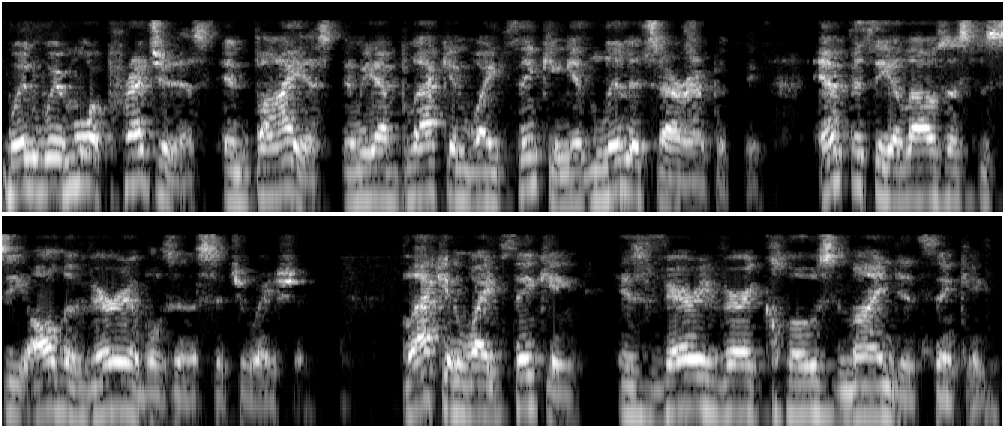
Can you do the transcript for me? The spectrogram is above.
when we're more prejudiced and biased and we have black and white thinking, it limits our empathy. Empathy allows us to see all the variables in a situation. Black and white thinking is very, very closed minded thinking,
